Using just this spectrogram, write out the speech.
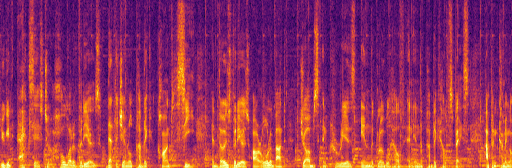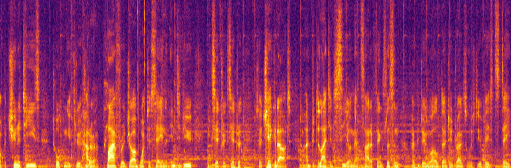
you get access to a whole lot of videos that the general public can't see. And those videos are all about jobs and careers in the global health and in the public health space. Up and coming opportunities, talking you through how to apply for a job, what to say in an interview, etc. etc. So check it out. I'd be delighted to see you on that side of things. Listen, hope you're doing well. Don't do drugs. Always do your best. Stay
